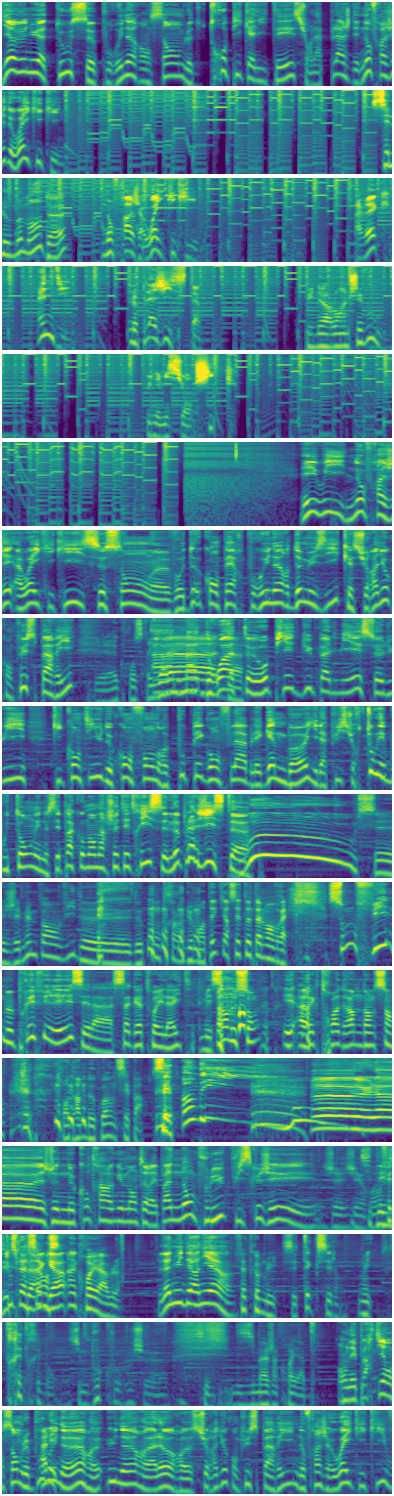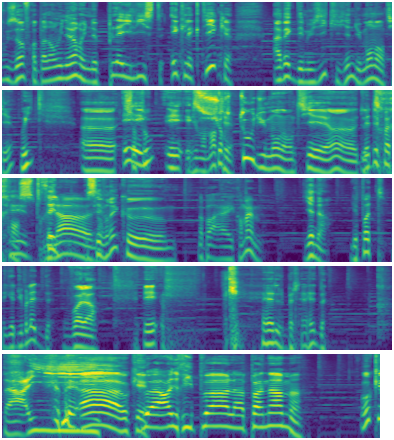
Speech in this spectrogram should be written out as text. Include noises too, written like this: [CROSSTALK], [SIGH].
Bienvenue à tous pour une heure ensemble de tropicalité sur la plage des naufragés de Waikiki. C'est le moment de Naufrage à Waikiki. Avec Andy. le plagiste. Une heure loin de chez vous. Une émission chic. Et oui, naufragés à Waikiki, ce sont euh, vos deux compères pour une heure de musique sur Radio Campus Paris. De la grosse À ma droite, au pied du palmier, celui qui continue de confondre poupée gonflable et Game Boy. Il appuie sur tous les boutons et ne sait pas comment marche Tetris, le plagiste. Wouh J'ai même pas envie de, de [LAUGHS] contre-argumenter car c'est totalement vrai. Son film préféré, c'est la saga Twilight, mais sans le son et avec 3 grammes dans le sang. 3 grammes de quoi On ne sait pas. C'est Andy Oh là là, je ne contre-argumenterai pas non plus puisque j'ai refait toute la saga incroyables. la nuit dernière. Faites comme lui. C'est excellent. Oui. C'est très très bon. J'aime beaucoup. Je- C'est des images incroyables. On est parti ensemble pour Allez. une heure. Euh, Une heure, alors, euh, sur Radio Campus Paris, Naufrage à Waikiki vous offre pendant une heure une playlist éclectique avec des musiques qui viennent du monde entier. Oui. Euh, et, Surtout et, et du monde entier. surtout du monde entier. hein, de Mais des fois très- là, euh, c'est non. vrai que Ah bah, quand même. y en a. Les potes, les gars du bled. Voilà. Et quel bled. Paris Mais ah, ok. Paris, Ripa, la Paname. Ok.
